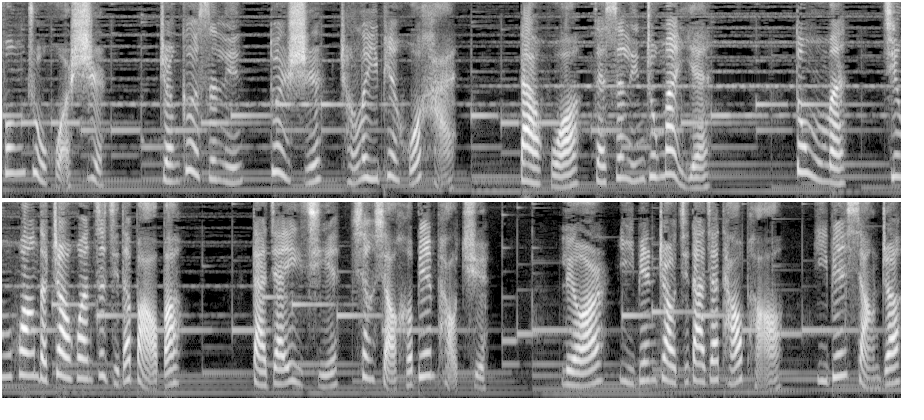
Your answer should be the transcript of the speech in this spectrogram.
风助火势，整个森林顿时成了一片火海，大火在森林中蔓延。动物们惊慌地召唤自己的宝宝，大家一起向小河边跑去。柳儿一边召集大家逃跑，一边想着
